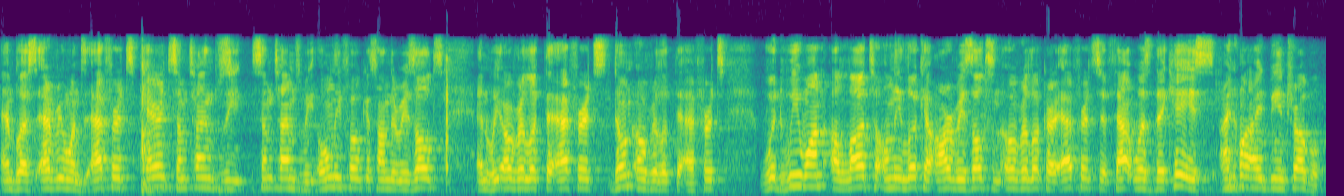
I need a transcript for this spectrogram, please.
and bless everyone's efforts. Parents, sometimes we, sometimes we only focus on the results and we overlook the efforts. Don't overlook the efforts. Would we want Allah to only look at our results and overlook our efforts? If that was the case, I know I'd be in trouble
